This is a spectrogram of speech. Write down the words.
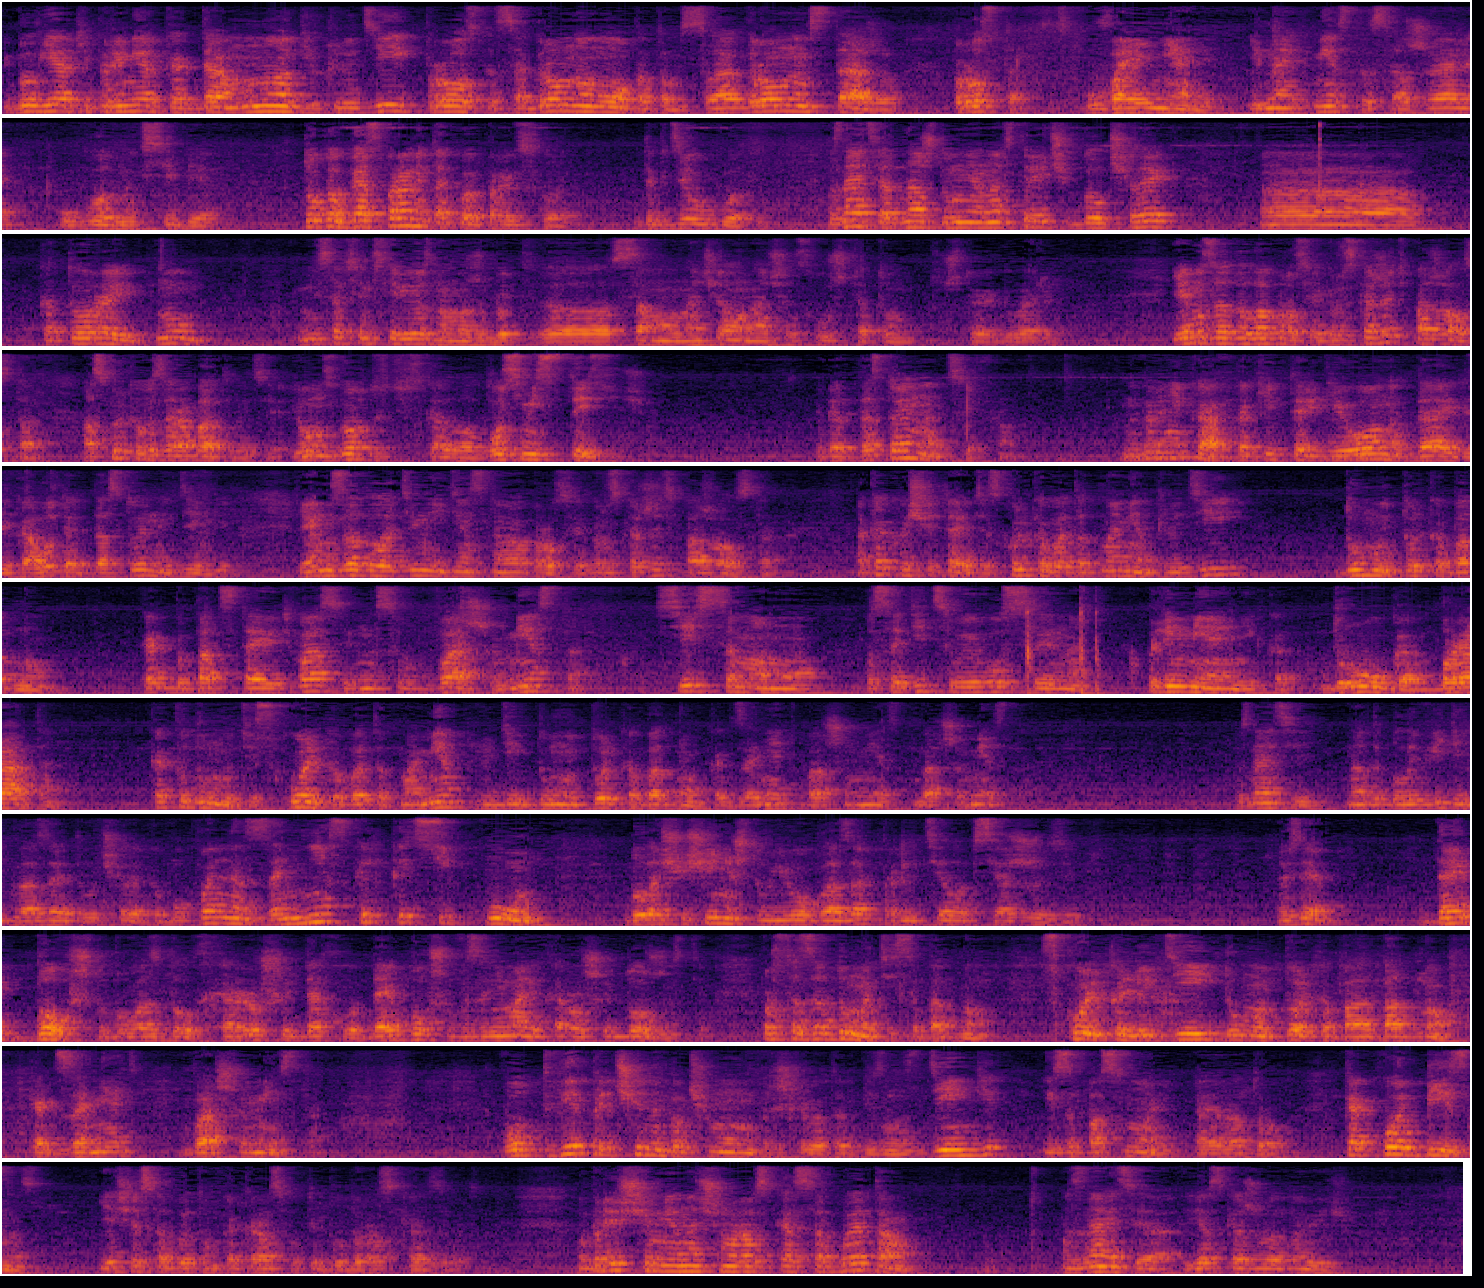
И был яркий пример, когда многих людей просто с огромным опытом, с огромным стажем просто увольняли и на их место сажали угодных себе. Только в «Газпроме» такое происходит, да где угодно. Знаете, однажды у меня на встрече был человек, э, который, ну, не совсем серьезно, может быть, э, с самого начала начал слушать о том, что я говорю. Я ему задал вопрос, я говорю, скажите, пожалуйста, а сколько вы зарабатываете? И он с гордостью сказал, 80 тысяч. Ребят, достойная цифра? Наверняка, в каких-то регионах, да, и для кого-то это достойные деньги. Я ему задал один единственный вопрос. Я говорю, скажите, пожалуйста, а как вы считаете, сколько в этот момент людей думают только об одном? Как бы подставить вас и на ваше место сесть самому, посадить своего сына, племянника, друга, брата. Как вы думаете, сколько в этот момент людей думают только об одном, как занять ваше место? Ваше место? Вы знаете, надо было видеть глаза этого человека. Буквально за несколько секунд было ощущение, что в его глазах пролетела вся жизнь. Друзья, дай Бог, чтобы у вас был хороший доход, дай Бог, чтобы вы занимали хорошие должности. Просто задумайтесь об одном. Сколько людей думают только об одном, как занять ваше место. Вот две причины, почему мы пришли в этот бизнес. Деньги и запасной аэродром. Какой бизнес? Я сейчас об этом как раз вот и буду рассказывать. Но прежде чем я начну рассказ об этом, знаете, я скажу одну вещь.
